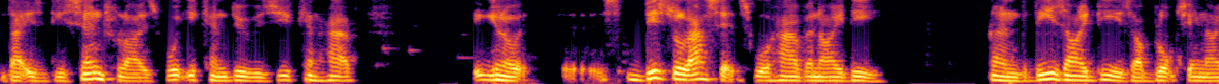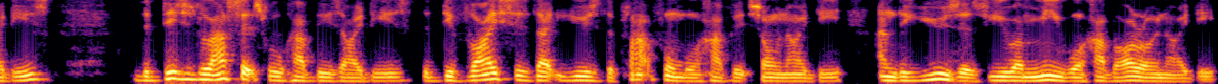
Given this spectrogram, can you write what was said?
that is decentralized, what you can do is you can have, you know, digital assets will have an ID, and these IDs are blockchain IDs. The digital assets will have these IDs. The devices that use the platform will have its own ID, and the users, you and me, will have our own ID.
